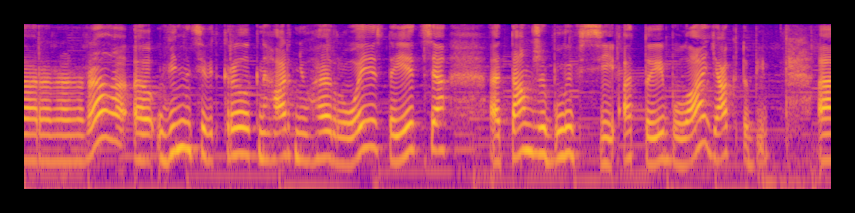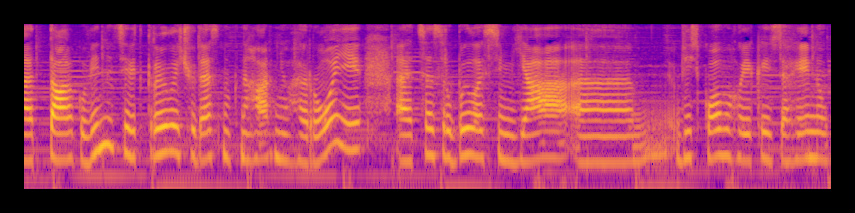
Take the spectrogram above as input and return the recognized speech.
Тарарара. Е, У Вінниці відкрили книгарню Герої. Здається, е, там вже були всі. А ти була? Як тобі? Е, Так, у Вінниці відкрили чудесну книгарню Герої. Це зробила сім'я військового, який загинув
